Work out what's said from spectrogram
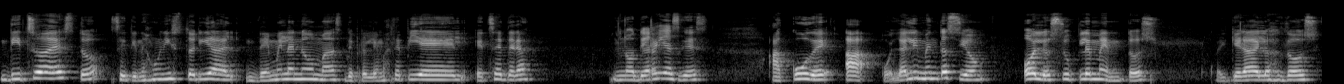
dicho esto, si tienes un historial de melanomas, de problemas de piel, etc., no te arriesgues, acude a o la alimentación o los suplementos, cualquiera de los dos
